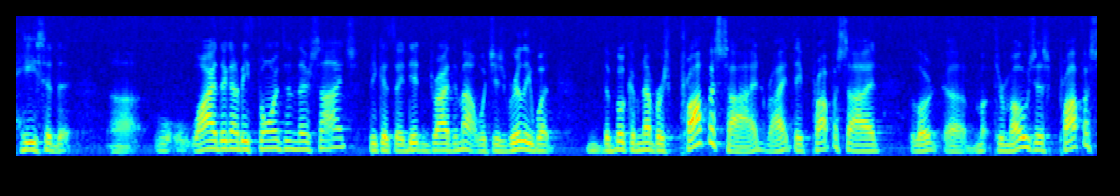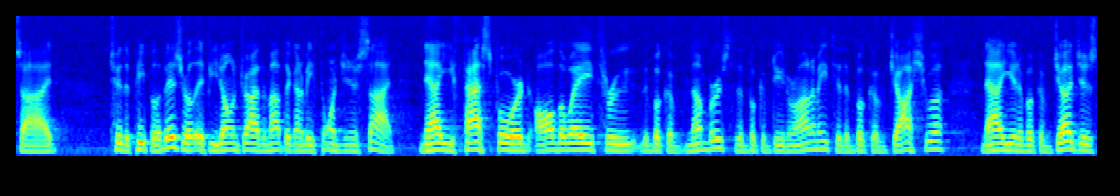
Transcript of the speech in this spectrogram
he said that, uh, why are there going to be thorns in their sides? Because they didn't drive them out, which is really what the book of Numbers prophesied, right? They prophesied, the Lord, uh, through Moses, prophesied to the people of Israel, if you don't drive them out, they're going to be thorns in your side. Now you fast forward all the way through the book of Numbers, to the book of Deuteronomy, to the book of Joshua. Now you're in the book of Judges.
